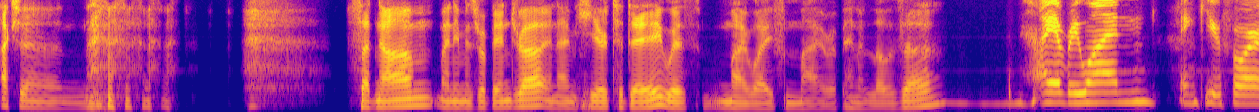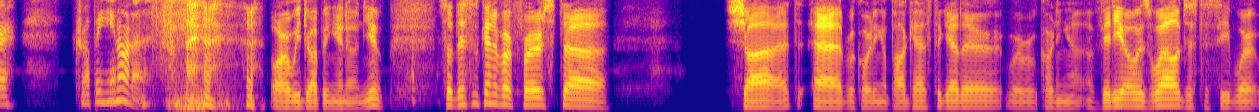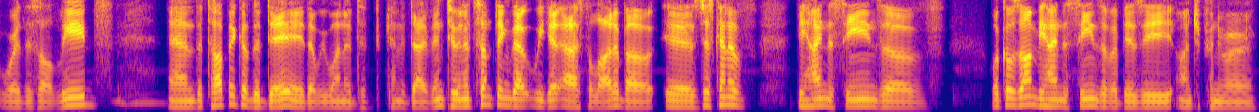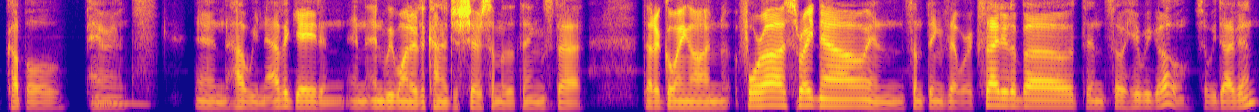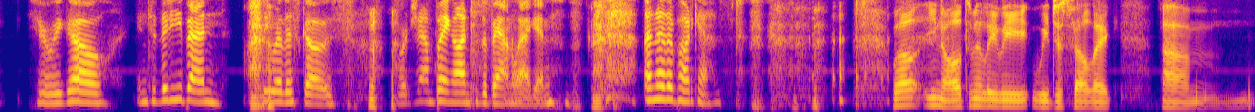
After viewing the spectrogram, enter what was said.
Action. Satnam, my name is Robindra, and I'm here today with my wife, Myrah Penaloza. Hi, everyone. Thank you for dropping in on us. or are we dropping in on you? So, this is kind of our first uh, shot at recording a podcast together. We're recording a, a, video as well, just to see where, where this all leads. And the topic of the day that we wanted to kind of dive into, and it's something that we get asked a lot about, is just kind of behind the scenes of what goes on behind the scenes of a busy entrepreneur couple, parents, and how we navigate. And, and, and we wanted to kind of just share some of the things that that are going on for us right now and some things that we're excited about. And so here we go. Shall we dive in? Here we go into the deep end. See where this goes. we're jumping onto the bandwagon. Another podcast. well, you know, ultimately we we just felt like um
